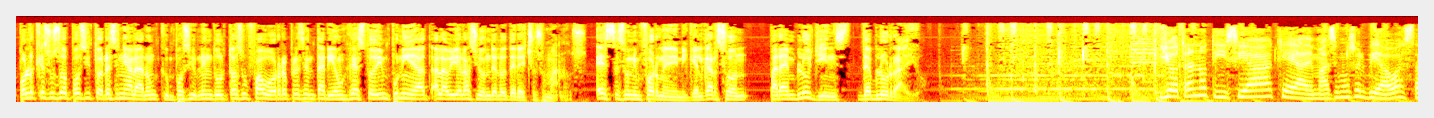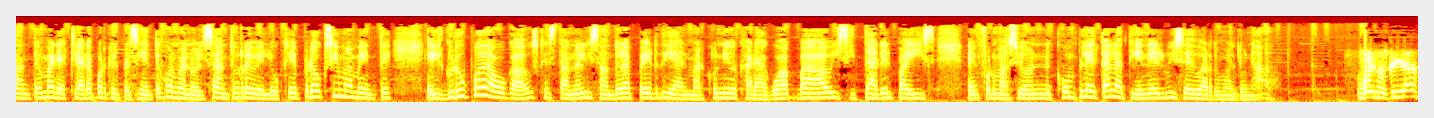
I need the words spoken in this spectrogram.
por lo que sus opositores señalaron que un posible indulto a su favor representaría un gesto de impunidad a la violación de los derechos humanos. Este es un informe de Miguel Garzón para En Blue Jeans de Blue Radio. Y otra noticia que además hemos olvidado bastante, María Clara, porque el presidente Juan Manuel Santos reveló que próximamente el grupo de abogados que está analizando la pérdida del marco Nicaragua va a visitar el país. La información completa la tiene Luis Eduardo Maldonado. Buenos días.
